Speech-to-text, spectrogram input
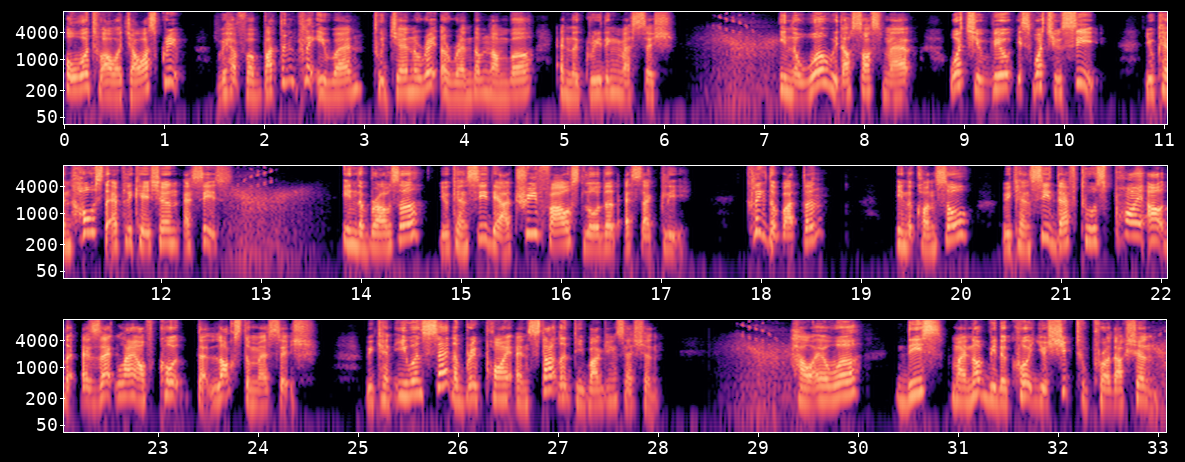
Over to our JavaScript, we have a button click event to generate a random number and a greeting message. In a world without source map, what you build is what you see. You can host the application as is. In the browser, you can see there are three files loaded exactly. Click the button. In the console, we can see DevTools point out the exact line of code that logs the message. We can even set a breakpoint and start a debugging session. However, this might not be the code you ship to production.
